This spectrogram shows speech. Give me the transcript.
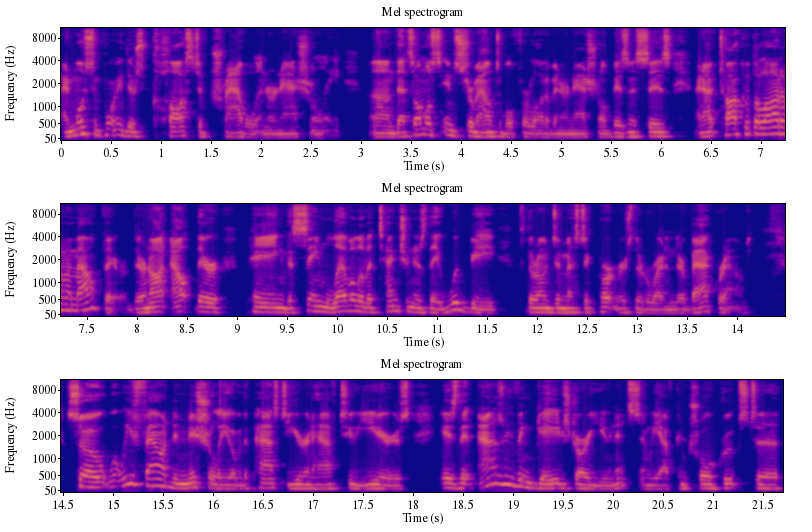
and most importantly, there's cost of travel internationally. Um, that's almost insurmountable for a lot of international businesses. And I've talked with a lot of them out there. They're not out there paying the same level of attention as they would be to their own domestic partners that are right in their background. So what we found initially over the past year and a half, two years, is that as we've engaged our units and we have control groups to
